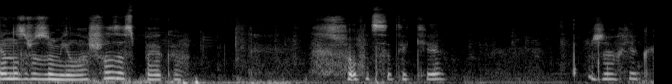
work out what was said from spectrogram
Я не зрозуміла, що за спека? Що це таке? Жах який.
